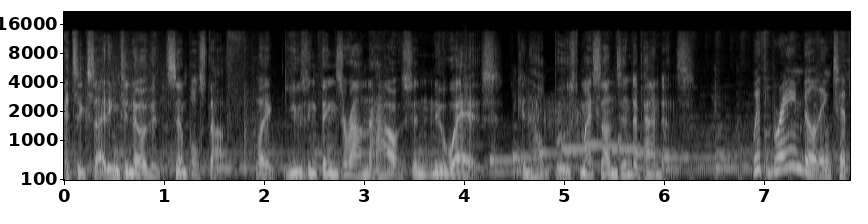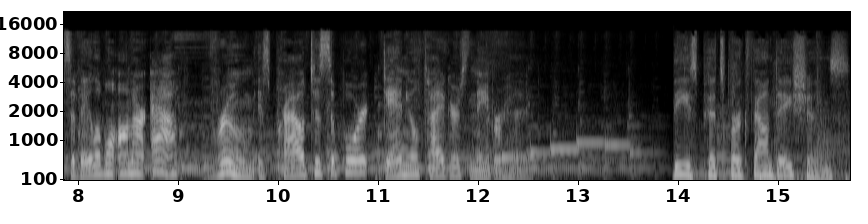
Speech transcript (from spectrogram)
It's exciting to know that simple stuff, like using things around the house in new ways, can help boost my son's independence. With brain building tips available on our app, Vroom is proud to support Daniel Tiger's Neighborhood. these Pittsburgh foundations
